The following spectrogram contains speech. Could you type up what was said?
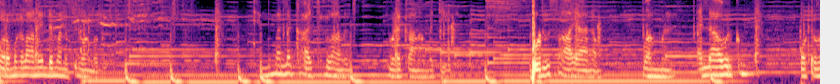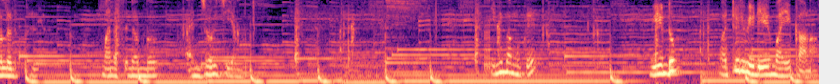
ഓർമ്മകളാണ് എന്റെ മനസ്സിൽ വന്നത്. എന്ത് നല്ല കാഴ്ചകളാണ് ഇവിടെ കാണാൻ പറ്റിയത്. ഒരു സായാഹ്നം വന്ന് എല്ലാവർക്കും ഫോട്ടോകളെടുത്ത് മനസ്സിനൊന്ന് എൻജോയ് ചെയ്യാൻ പറ്റും. ഇനി നമുക്ക് വീണ്ടും മറ്റൊരു വീഡിയോയുമായി കാണാം.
